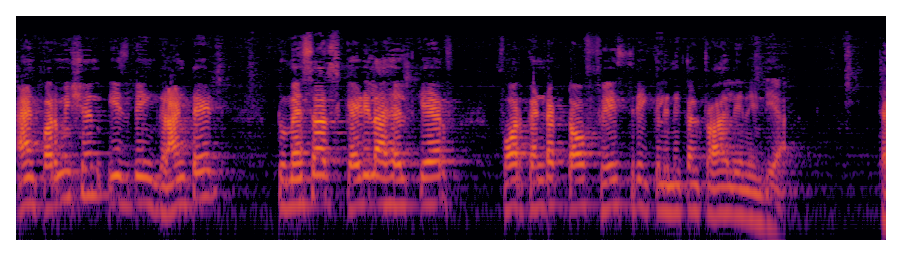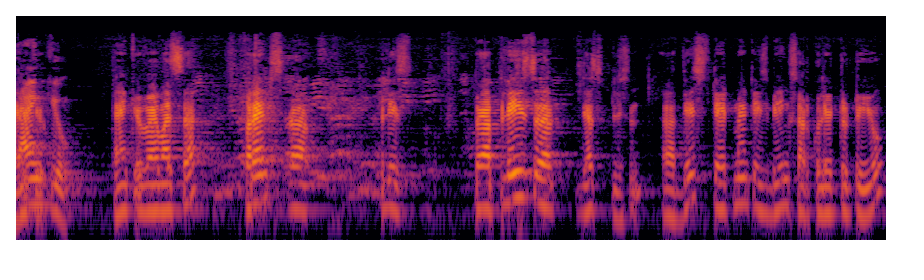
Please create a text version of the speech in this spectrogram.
and permission is being granted to Messrs Cadila Healthcare for conduct of phase 3 clinical trial in India. Thank, you. Thank you very much, sir. Friends, uh, please, uh, please uh, just listen. Uh, this statement is being circulated to you.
